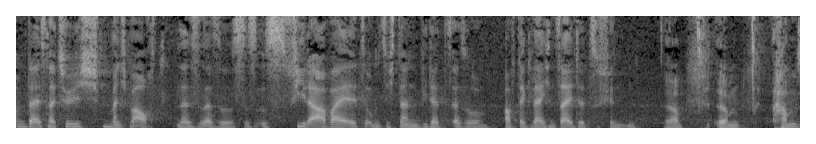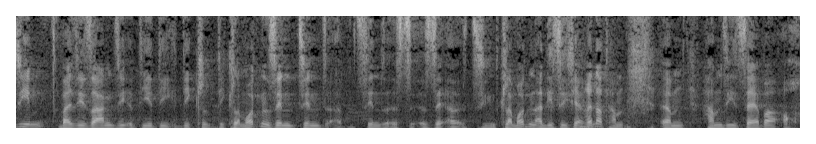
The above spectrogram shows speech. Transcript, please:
und da ist natürlich manchmal auch, das, also es ist, ist, viel Arbeit, um sich dann wieder also auf der gleichen Seite zu finden. Ja, ähm, haben Sie, weil Sie sagen, Sie, die, die, die, die Klamotten sind, sind, sind, sind Klamotten, an die Sie sich erinnert haben, ähm, haben Sie selber auch,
